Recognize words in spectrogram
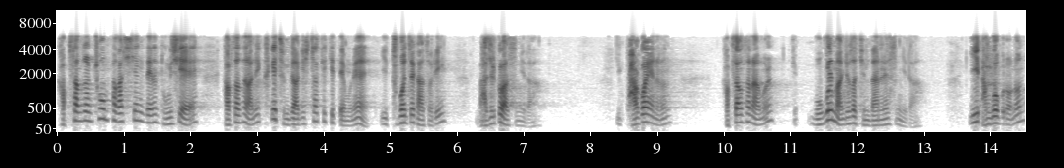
갑상선 초음파가 시행되는 동시에 갑상선암이 크게 증가하기 시작했기 때문에 이 두 번째 가설이 맞을 것 같습니다. 과거에는 갑상선암을 목을 만져서 진단을 했습니다. 이 방법으로는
